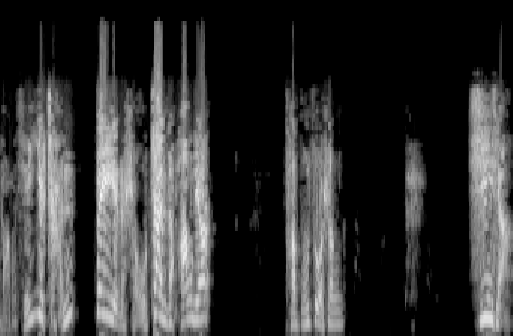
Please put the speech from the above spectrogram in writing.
往下一沉，背着手站在旁边，他不作声了，心想：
